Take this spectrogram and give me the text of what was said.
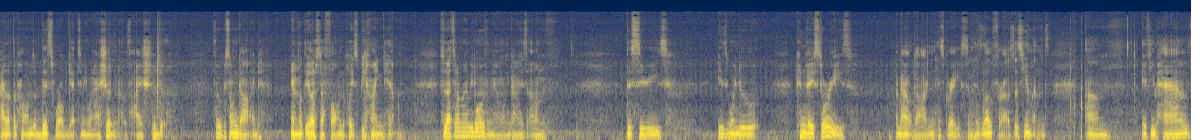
I let the problems of this world get to me when I shouldn't have. I should focus on God and let the other stuff fall into place behind Him. So that's what I'm going to be doing from now on, guys. Um, this series is going to convey stories about God and His grace and His love for us as humans. Um, if you have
